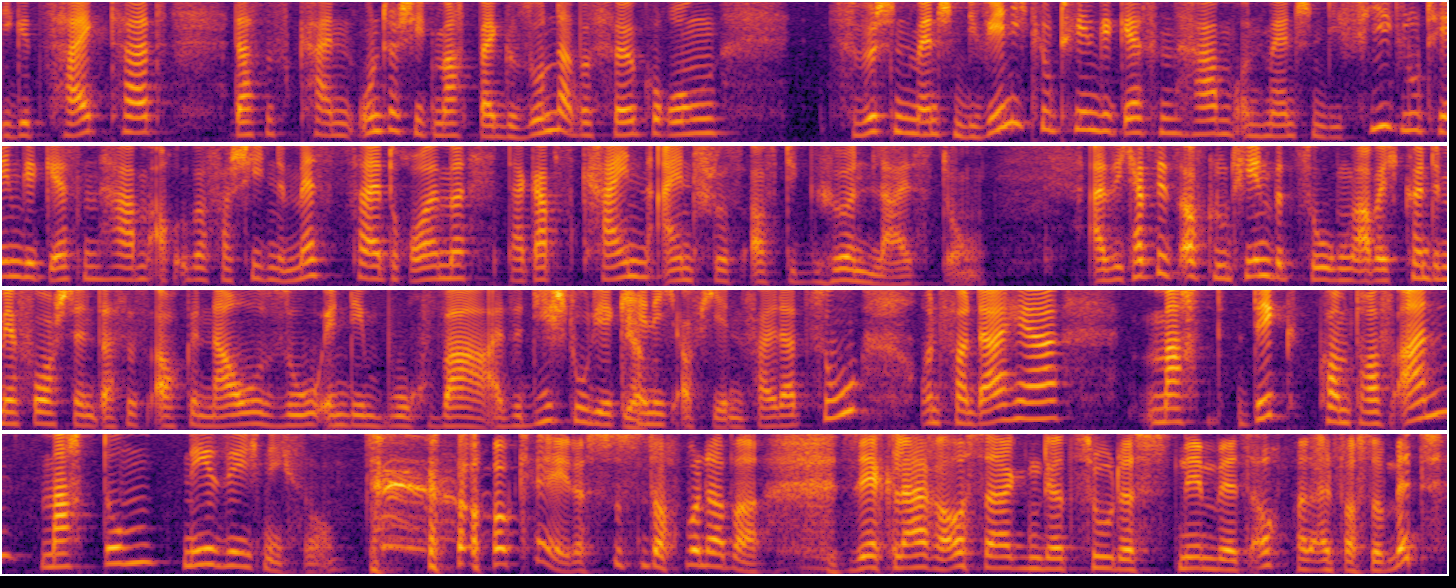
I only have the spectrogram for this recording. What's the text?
die gezeigt hat, dass es keinen Unterschied macht bei gesunder Bevölkerung zwischen Menschen, die wenig Gluten gegessen haben und Menschen, die viel Gluten gegessen haben, auch über verschiedene Messzeiträume. Da gab es keinen Einfluss auf die Gehirnleistung. Also ich habe es jetzt auf Gluten bezogen, aber ich könnte mir vorstellen, dass es auch genau so in dem Buch war. Also die Studie kenne ja. ich auf jeden Fall dazu. Und von daher macht dick, kommt drauf an, macht dumm, nee, sehe ich nicht so. okay, das ist doch wunderbar. Sehr klare Aussagen dazu, das nehmen wir jetzt auch mal einfach so mit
